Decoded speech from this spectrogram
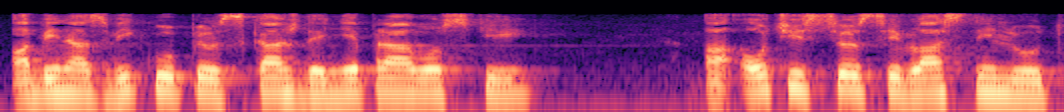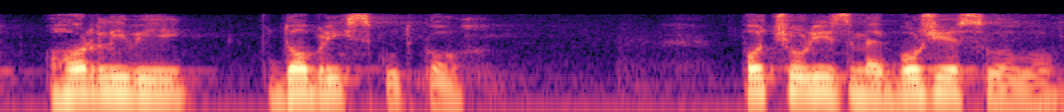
aby nás vykúpil z každej neprávosti a očistil si vlastný ľud horlivý v dobrých skutkoch. Počuli sme Božie slovo.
